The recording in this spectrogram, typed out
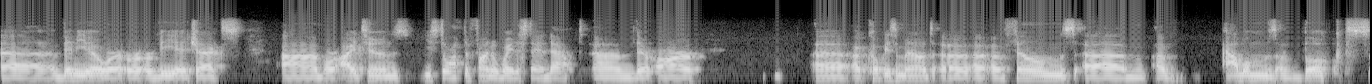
uh, Vimeo or, or, or VHX um, or iTunes, you still have to find a way to stand out. Um, there are uh, a copious amount of, of films, um, of albums, of books,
